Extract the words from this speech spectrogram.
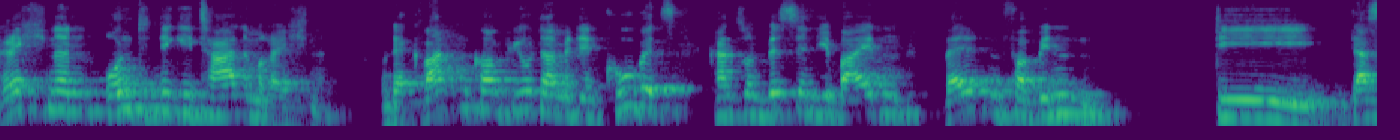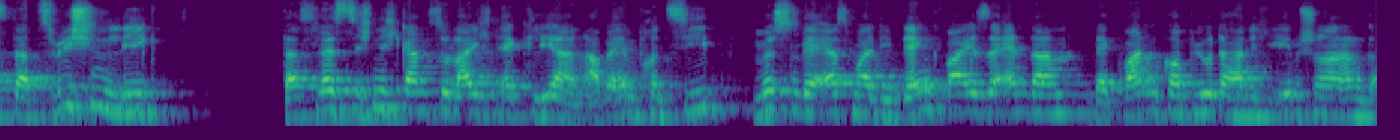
Rechnen und digitalem Rechnen. Und der Quantencomputer mit den Qubits kann so ein bisschen die beiden Welten verbinden. Die, das dazwischen liegt, das lässt sich nicht ganz so leicht erklären. Aber im Prinzip müssen wir erstmal die Denkweise ändern. Der Quantencomputer, hatte ich eben schon äh,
